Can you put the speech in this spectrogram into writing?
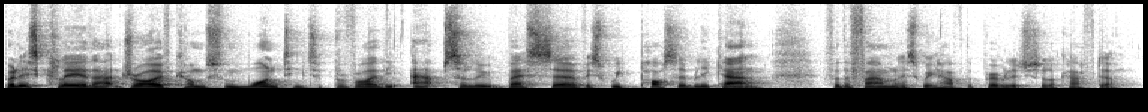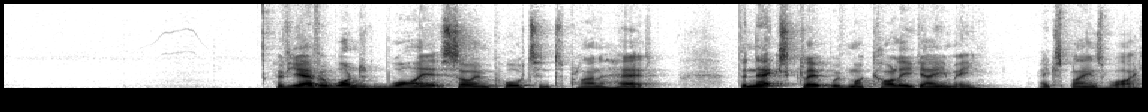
but it's clear that drive comes from wanting to provide the absolute best service we possibly can for the families we have the privilege to look after. Have you ever wondered why it's so important to plan ahead? The next clip with my colleague Amy explains why.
